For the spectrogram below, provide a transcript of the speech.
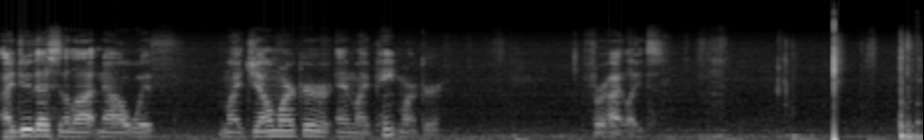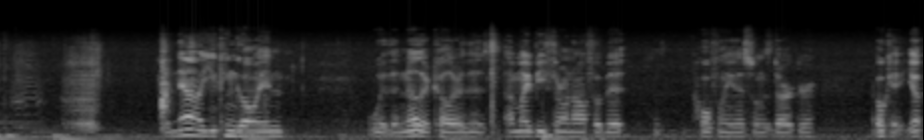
I do this a lot now with my gel marker and my paint marker for highlights. And now you can go in with another color that I might be thrown off a bit Hopefully this one's darker. Okay, yep.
